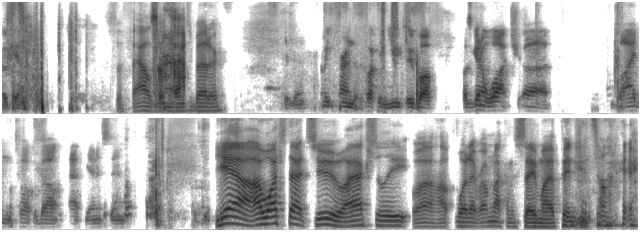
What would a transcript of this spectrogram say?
Okay It's a thousand times better. Let me turn the fucking YouTube off. I was gonna watch uh, Biden talk about Afghanistan. Yeah, I watched that too. I actually, well, whatever. I'm not gonna say my opinions on it.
